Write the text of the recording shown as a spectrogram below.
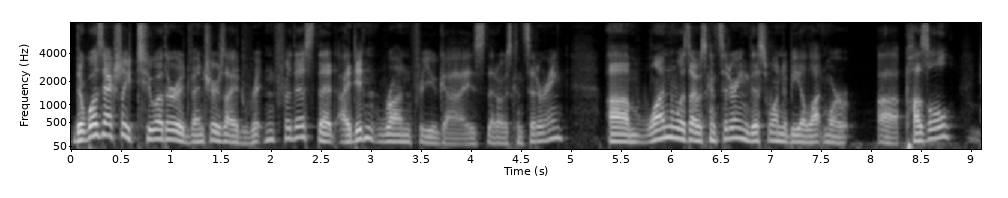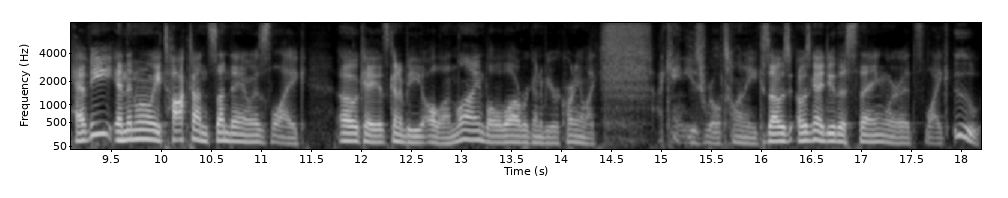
there was actually two other adventures i had written for this that i didn't run for you guys that i was considering. Um, one was i was considering this one to be a lot more uh, puzzle heavy. And then when we talked on sunday i was like oh, okay it's going to be all online blah blah blah. We're going to be recording. I'm like I can't use Roll Twenty because I was I was gonna do this thing where it's like, ooh,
